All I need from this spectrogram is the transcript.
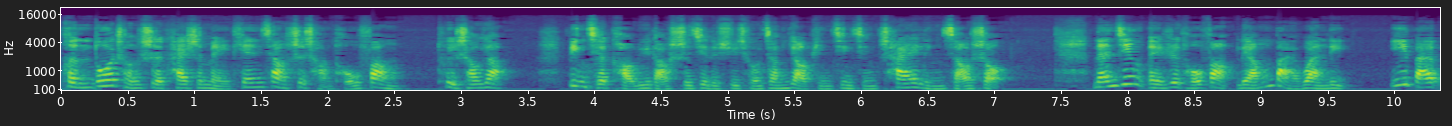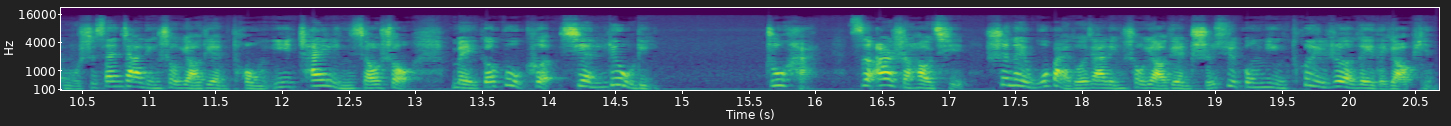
很多城市开始每天向市场投放退烧药，并且考虑到实际的需求，将药品进行拆零销售。南京每日投放两百万粒，一百五十三家零售药店统一拆零销售，每个顾客限六粒。珠海自二十号起，市内五百多家零售药店持续供应退热类的药品，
